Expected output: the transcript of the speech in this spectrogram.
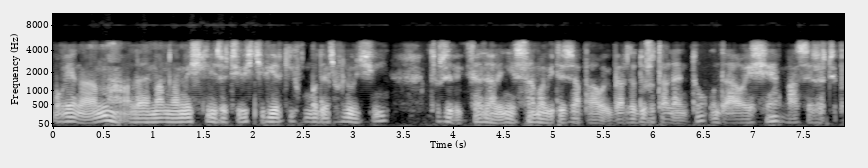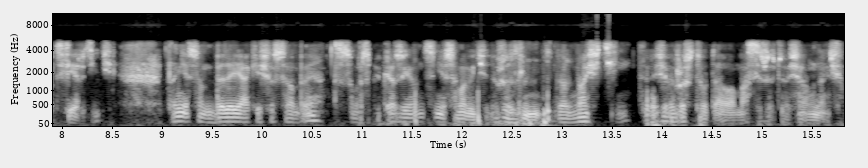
mówię nam, ale mam na myśli rzeczywiście wielkich młodych ludzi, którzy wykazali niesamowity zapał i bardzo dużo talentu. Udało się masę rzeczy potwierdzić. To nie są byle jakieś osoby, to są wykazujące niesamowicie dużo zdolności, które się po prostu udało masy rzeczy osiągnąć.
